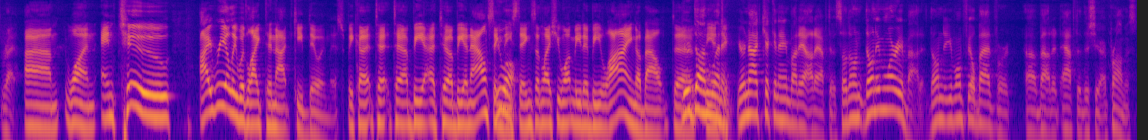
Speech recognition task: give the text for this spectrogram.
Right. Um, one and two. I really would like to not keep doing this because to, to be uh, to be announcing these things unless you want me to be lying about. Uh, You're done winning. You're not kicking anybody out after. So don't don't even worry about it. Don't you won't feel bad for it about it after this year. I promise.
